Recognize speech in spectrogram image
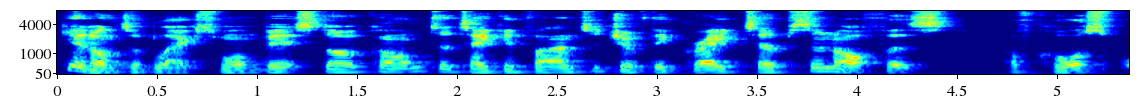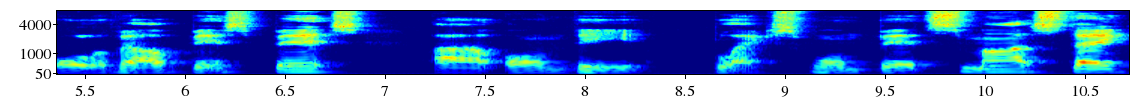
Get onto blackswanbets.com to take advantage of their great tips and offers. Of course, all of our best bets are on the Black Swan Bet Smart Stake,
